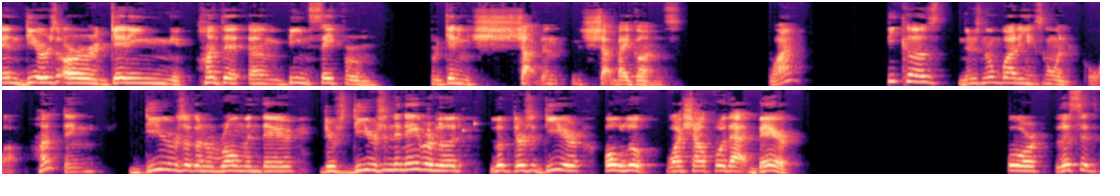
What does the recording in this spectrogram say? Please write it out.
and deers are getting hunted um being safe for for getting shot and shot by guns. Why? Because there's nobody who's going to go out hunting. Deers are gonna roam in there. There's deers in the neighborhood. Look, there's a deer. Oh, look, watch out for that bear. Or listen,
